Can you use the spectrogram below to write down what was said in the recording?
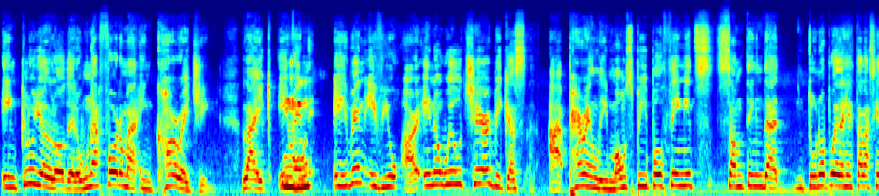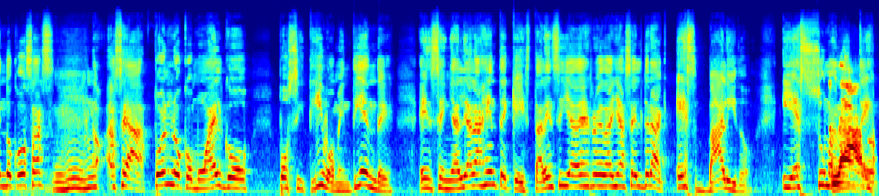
incluyelo de una forma encouraging. Like even even if you are in a wheelchair because apparently most people think it's something that tú no puedes estar haciendo cosas, o sea, ponlo como algo positivo, ¿me entiendes? Enseñarle a la gente que estar en silla de ruedas y hacer drag es válido y es sumamente Claro.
